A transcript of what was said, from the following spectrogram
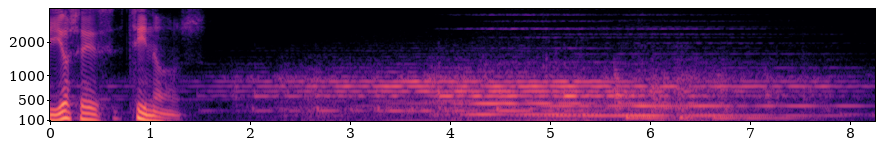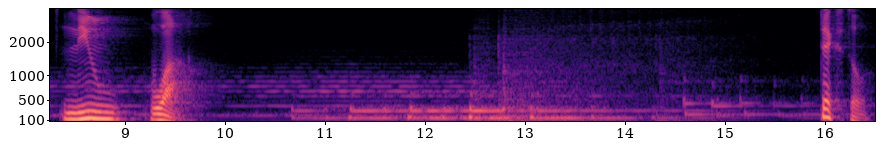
Dioses chinos. Niu Hua. Texto.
